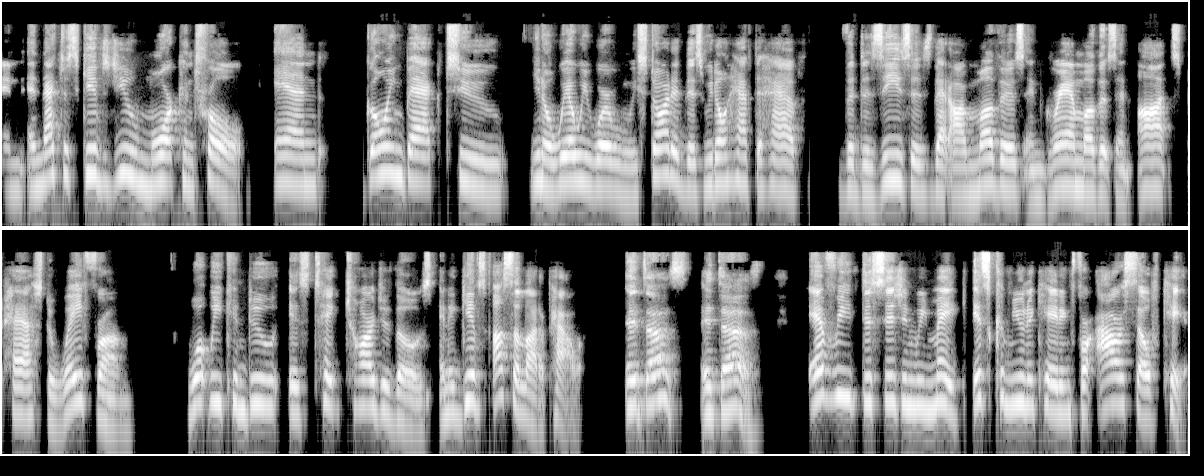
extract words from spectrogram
And and that just gives you more control. And going back to, you know, where we were when we started this, we don't have to have the diseases that our mothers and grandmothers and aunts passed away from. What we can do is take charge of those, and it gives us a lot of power. It does. It does. Every decision we make is communicating for our self care.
